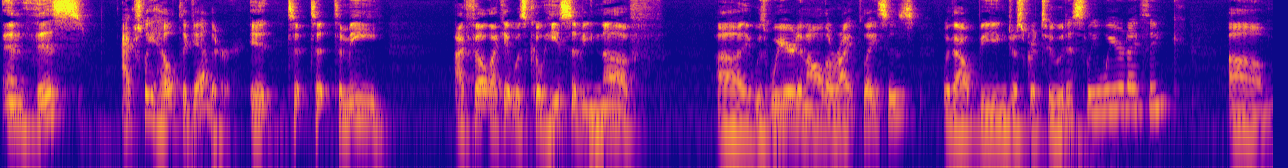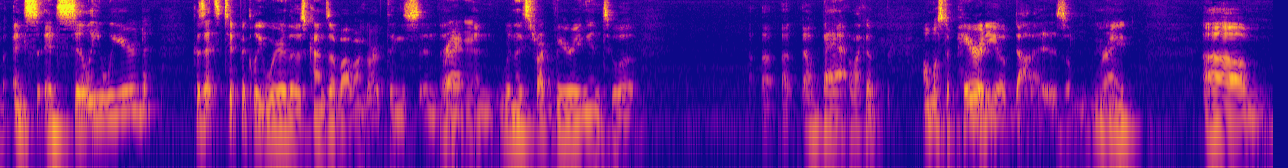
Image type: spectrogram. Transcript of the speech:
and this actually held together. It to, to, to me, I felt like it was cohesive enough. Uh, it was weird in all the right places without being just gratuitously weird. I think, um, and and silly weird because that's typically where those kinds of avant-garde things and, and- Right. and when they start veering into a a, a, a bad like a almost a parody of Dadaism, right? Um,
